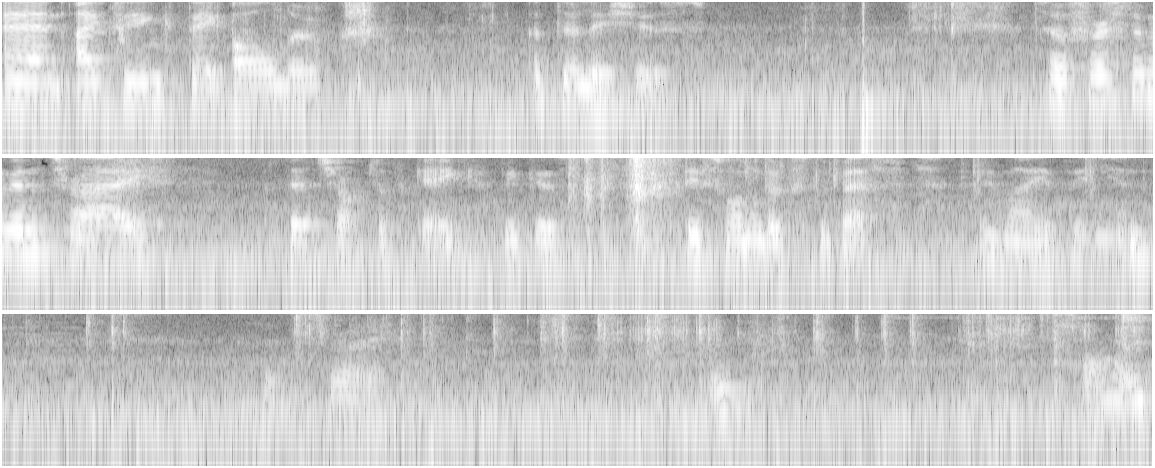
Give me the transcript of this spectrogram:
And I think they all look delicious. So first I'm gonna try the chocolate cake because this one looks the best in my opinion. Let's try. Ooh, it's hard.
